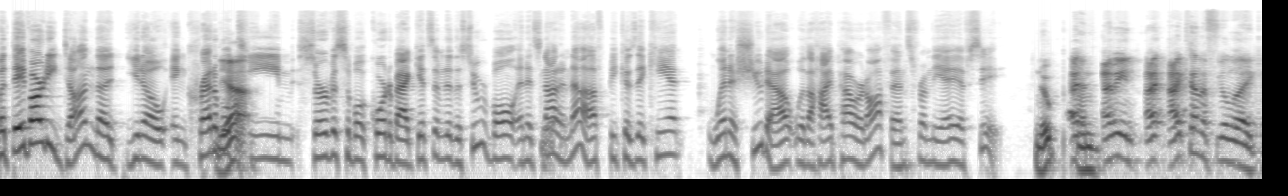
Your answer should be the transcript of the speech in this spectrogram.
But they've already done the, you know, incredible Yeah. team, serviceable quarterback gets them to the Super Bowl, and it's not enough because they can't win a shootout with a high powered offense from the AFC. nope. And I mean, I, I kind of feel like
